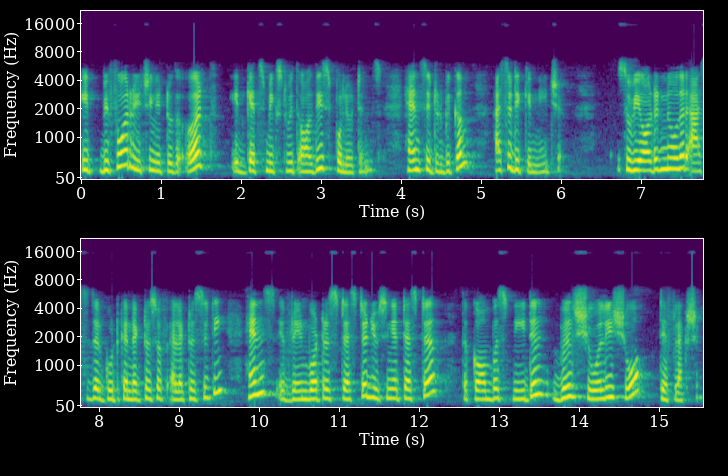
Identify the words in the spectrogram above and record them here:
it before reaching it to the earth, it gets mixed with all these pollutants. Hence, it will become acidic in nature. So we already know that acids are good conductors of electricity. Hence, if rainwater is tested using a tester, the compass needle will surely show deflection.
